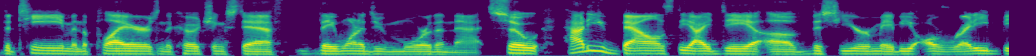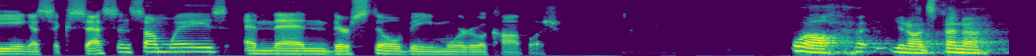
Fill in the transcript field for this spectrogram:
the team and the players and the coaching staff, they want to do more than that. So, how do you balance the idea of this year maybe already being a success in some ways and then there's still being more to accomplish? Well, you know, it's been a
